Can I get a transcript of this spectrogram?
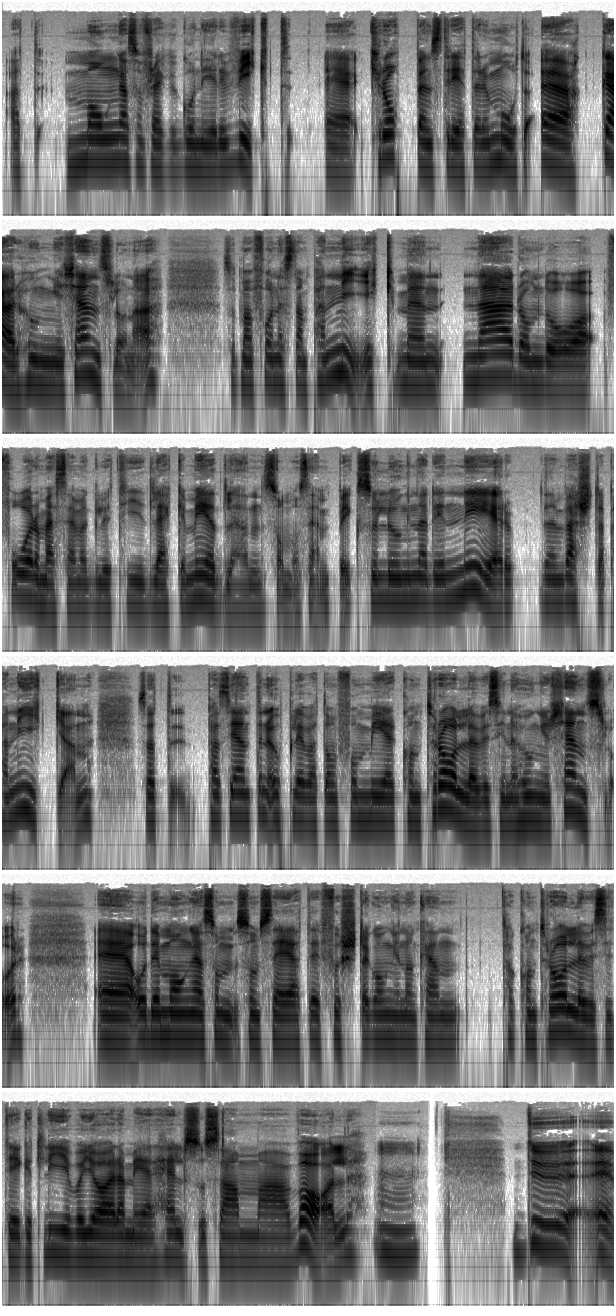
att många som försöker gå ner i vikt eh, kroppen stretar emot och ökar hungerkänslorna. Så att man får nästan panik. Men när de då får de här semaglutidläkemedlen som Ozempic så lugnar det ner den värsta paniken. Så att patienten upplever att de får mer kontroll över sina hungerkänslor. Eh, och det är många som, som säger att det är första gången de kan ta kontroll över sitt eget liv och göra mer hälsosamma val. Mm. Du, eh,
